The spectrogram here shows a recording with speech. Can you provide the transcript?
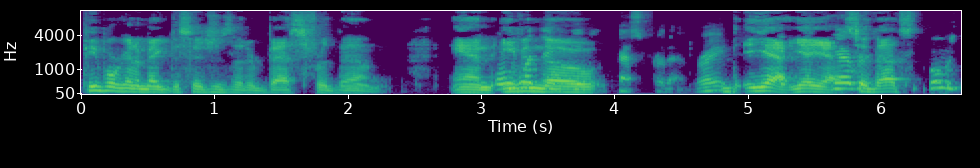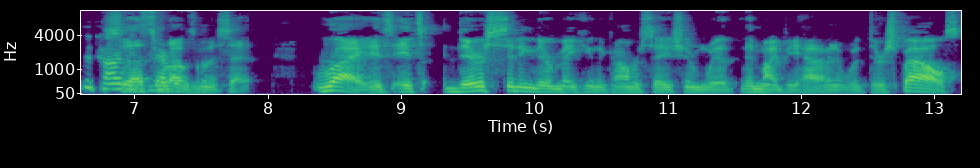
people are going to make decisions that are best for them. And or even though best for them, right? Yeah, yeah, yeah. Never, so that's most of the time. So that's what I was going to say. Right. It's it's they're sitting there making the conversation with. They might be having it with their spouse.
